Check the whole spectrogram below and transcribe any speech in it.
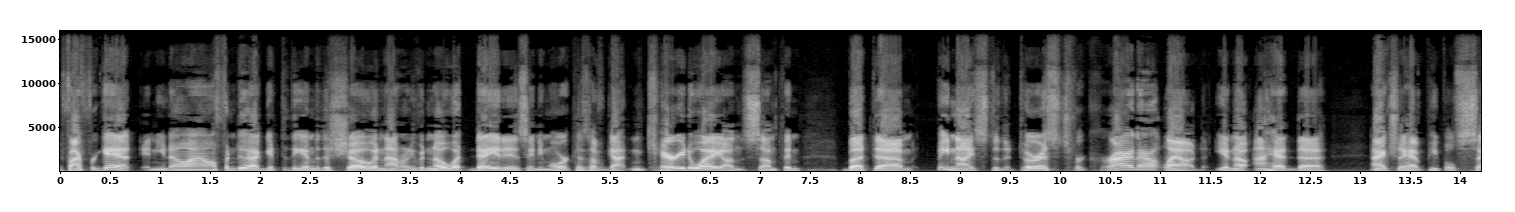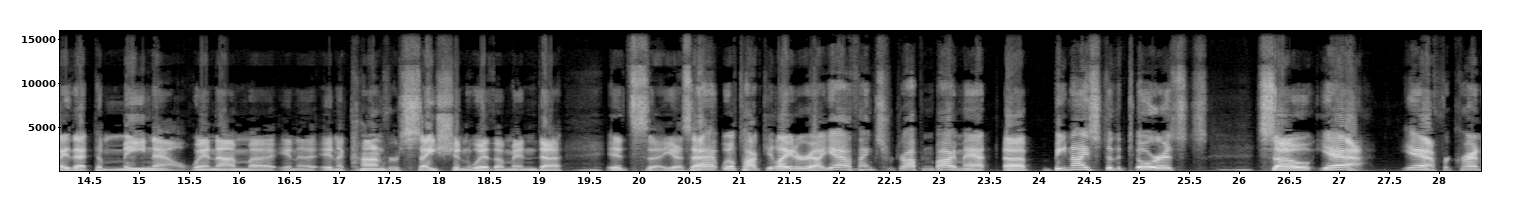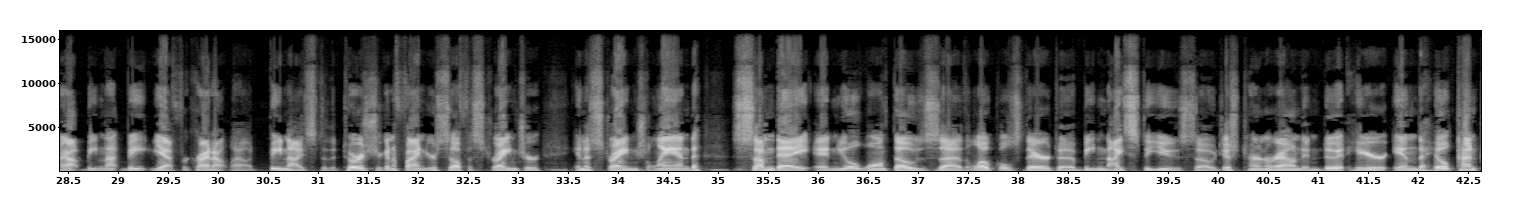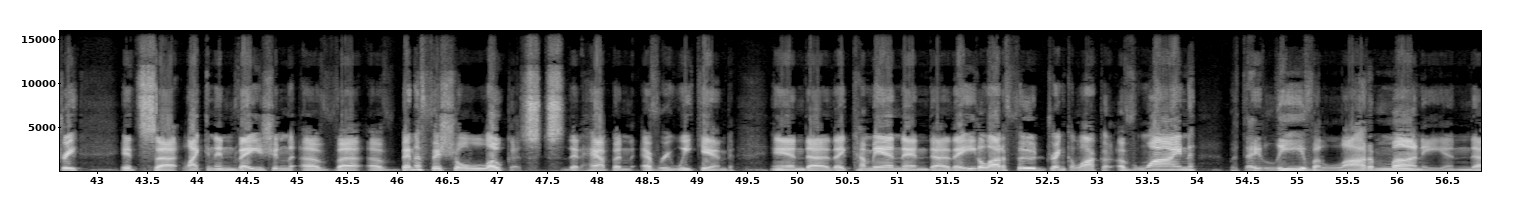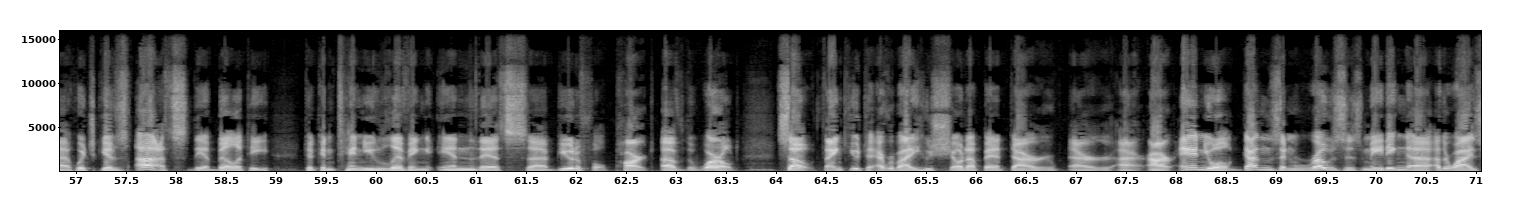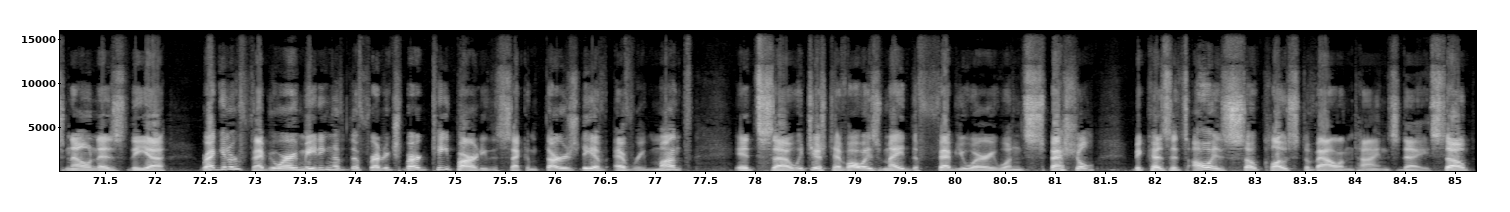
if I forget, and you know I often do, I get to the end of the show and I don't even know what day it is anymore because I've gotten carried away on something. But um, be nice to the tourists for crying out loud. You know, I had. Uh, I actually have people say that to me now when I'm uh, in a in a conversation with them, and uh, it's uh, yes, ah, we'll talk to you later. Uh, yeah, thanks for dropping by, Matt. Uh, be nice to the tourists. So yeah, yeah, for crying out, be not be yeah, for crying out loud, be nice to the tourists. You're going to find yourself a stranger in a strange land someday, and you'll want those uh, the locals there to be nice to you. So just turn around and do it here in the hill country. It's uh, like an invasion of uh, of beneficial locusts that happen every weekend, and uh, they come in and uh, they eat a lot of food, drink a lot of wine, but they leave a lot of money, and uh, which gives us the ability to continue living in this uh, beautiful part of the world. So, thank you to everybody who showed up at our our our, our annual Guns and Roses meeting, otherwise known as the regular February meeting of the Fredericksburg Tea Party, the second Thursday of every month. It's uh, we just have always made the February one special because it's always so close to Valentine's Day. So,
